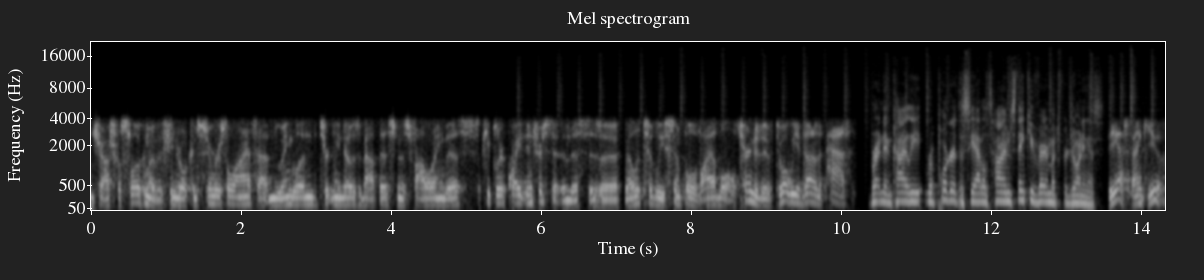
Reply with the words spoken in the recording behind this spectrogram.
Joshua Slocum of the Funeral Consumers Alliance out in New England certainly knows about this and is following this. People are quite interested and this is a relatively simple, viable alternative to what we've done in the past. Brendan Kiley, reporter at the Seattle Times. Thank you very much for joining us. Yes, thank you.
